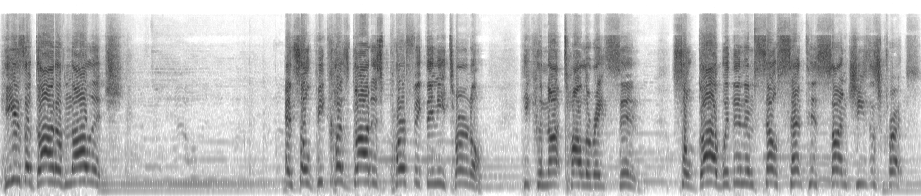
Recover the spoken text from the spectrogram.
He is a God of knowledge. And so, because God is perfect and eternal, He could not tolerate sin. So, God within Himself sent His Son, Jesus Christ.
